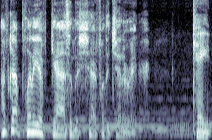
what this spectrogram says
I've got plenty of gas in the shed for the generator. Kate,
